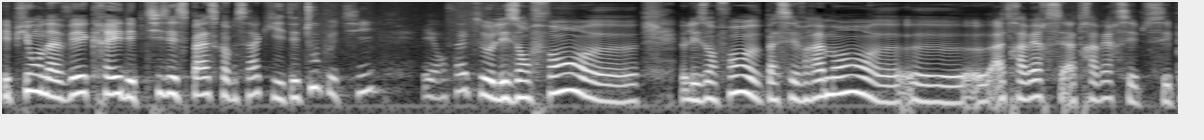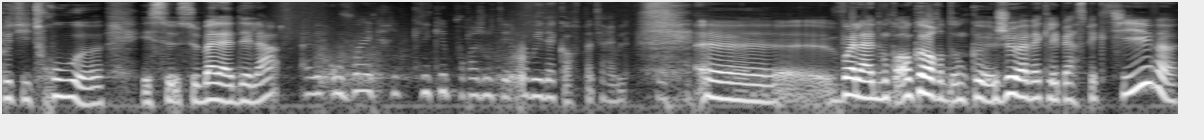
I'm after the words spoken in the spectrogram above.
Et puis, on avait créé des petits espaces comme ça qui étaient tout petits et en fait, les enfants, euh, les enfants euh, passaient vraiment euh, à travers, à travers ces, petits trous et se, baladaient là. on voit écrit cliquer pour ajouter. Ah oui, d'accord, pas terrible. voilà, donc encore donc jeu avec les perspectives.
